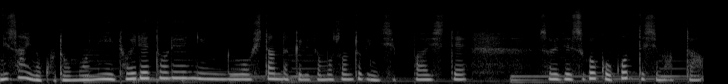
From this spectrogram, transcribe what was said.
2歳の子供にトイレトレーニングをしたんだけれどもその時に失敗してそれですごく怒ってしまった。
